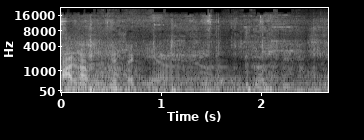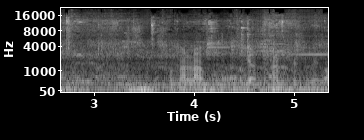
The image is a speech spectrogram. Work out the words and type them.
말라고 개새끼야 혼날라고 미안 잘못했어 내가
